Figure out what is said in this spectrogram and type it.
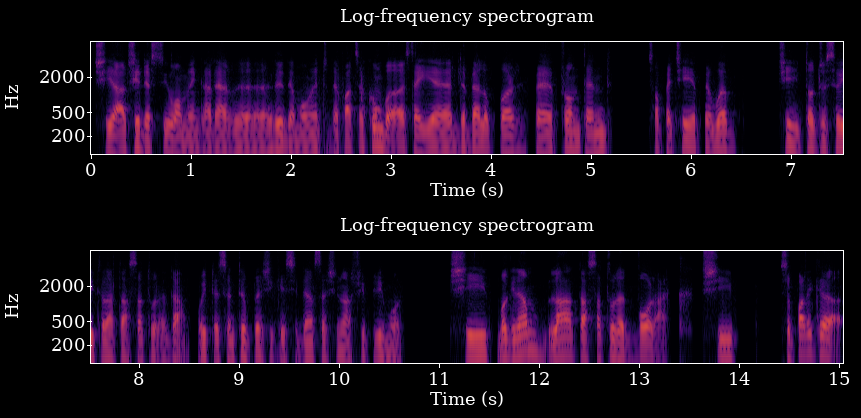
Și ar fi destui oameni care ar râde momentul de față. Cum, bă, ăsta e developer pe front-end sau pe ce e pe web și totul se uită la tastatură. Da, uite, se întâmplă și chestii de asta și nu aș fi primul. Și mă gândeam la tastatură Dvorak și se pare că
